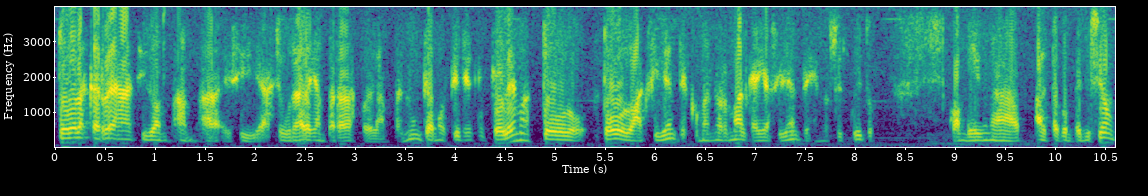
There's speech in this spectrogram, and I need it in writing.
todas las carreras han sido aseguradas y amparadas por el AMPA. Nunca hemos tenido ningún problema, todo, todos los accidentes, como es normal que haya accidentes en los circuitos cuando hay una alta competición,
